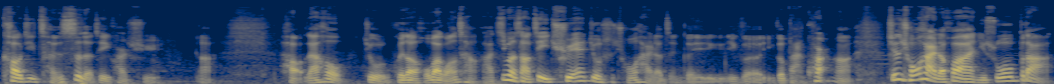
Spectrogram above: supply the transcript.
靠近城市的这一块区域啊。好，然后就回到火把广场啊，基本上这一圈就是琼海的整个一一个一个板块啊。其实琼海的话，你说不大。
